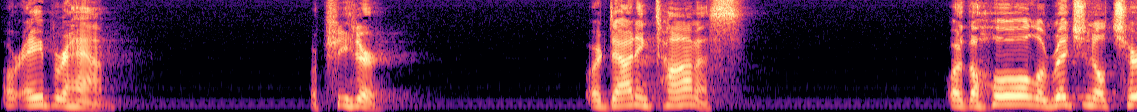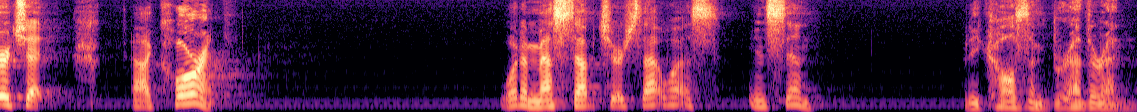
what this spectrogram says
Or Abraham. Or Peter or doubting Thomas or the whole original church at uh, Corinth. What a messed up church that was in sin. But he calls them brethren.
